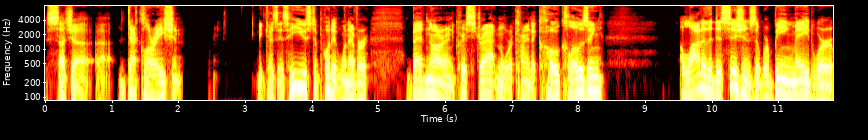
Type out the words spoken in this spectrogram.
such a, a declaration. Because as he used to put it, whenever Bednar and Chris Stratton were kind of co closing, a lot of the decisions that were being made were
